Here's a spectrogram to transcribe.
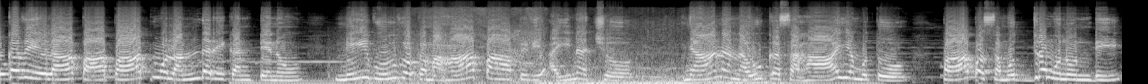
ఒకవేళ పాపాత్ములందరికంటెను నీవు ఒక మహాపాపివి అయినచో జ్ఞాన నౌక సహాయముతో పాప సముద్రము నుండి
